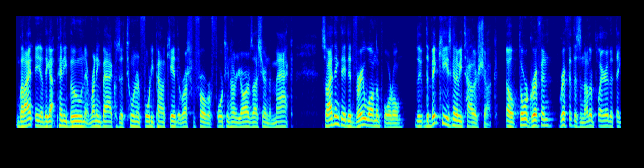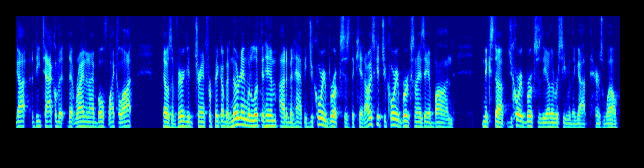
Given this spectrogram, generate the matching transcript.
But I, you know, they got Peny Boone at running back, who's a 240 pound kid that rushed for over 1,400 yards last year in the MAC. So I think they did very well in the portal the, the big key is going to be Tyler Shough. Oh, Thor Griffin. Griffith is another player that they got a D tackle that, that Ryan and I both like a lot. That was a very good transfer pickup. If Notre Dame would have looked at him, I'd have been happy. Ja'Corey Brooks is the kid. I always get Ja'Corey Brooks and Isaiah Bond mixed up. Ja'Corey Brooks is the other receiver they got there as well.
